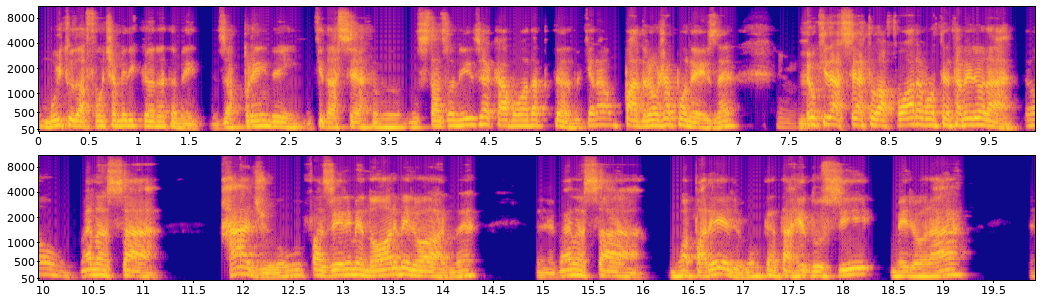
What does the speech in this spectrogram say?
muito da fonte americana também. Eles aprendem o que dá certo no, nos Estados Unidos e acabam adaptando, que era um padrão japonês, né? Vê o que dá certo lá fora, vão tentar melhorar. Então, vai lançar rádio, vamos fazer ele menor e melhor, né? É, vai lançar um aparelho, vamos tentar reduzir, melhorar, é,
